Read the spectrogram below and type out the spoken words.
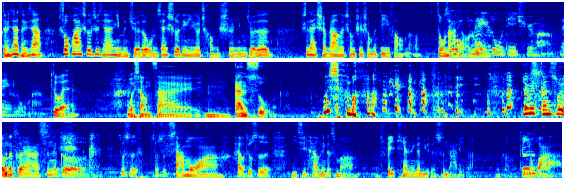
等一下，等一下，说花车之前，你们觉得我们先设定一个城市，你们觉得是在什么样的城市、什么地方呢？走哪条路？内陆地区吗？内陆吗？对，我想在嗯甘肃，为什么？因为甘肃有那个呀，是那个就是就是沙漠啊，还有就是以及它有那个什么飞天那个女的是哪里的？那个壁画，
